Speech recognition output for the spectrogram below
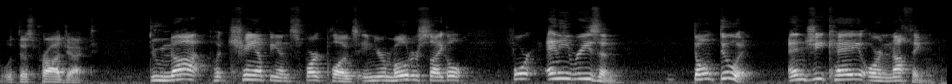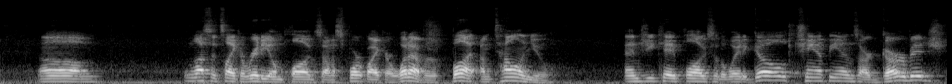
with this project. Do not put champion spark plugs in your motorcycle for any reason. Don't do it. NGK or nothing. Um, unless it's like iridium plugs on a sport bike or whatever. But I'm telling you, NGK plugs are the way to go. Champions are garbage.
